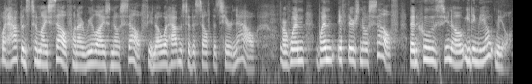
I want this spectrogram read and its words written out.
what happens to myself when I realize no self? You know, what happens to the self that's here now? Or when, when, if there's no self, then who's, you know, eating the oatmeal?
